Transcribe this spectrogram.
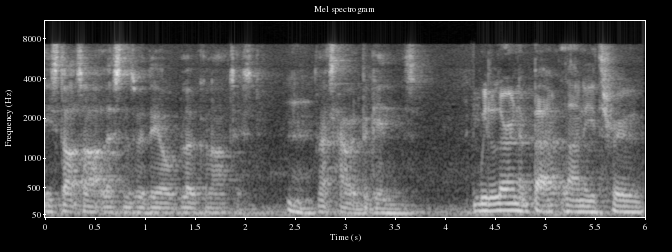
he starts art lessons with the old local artist. That's how it begins. We learn about Lanny through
